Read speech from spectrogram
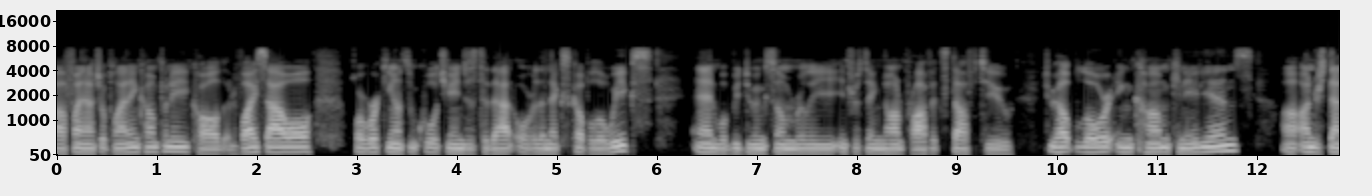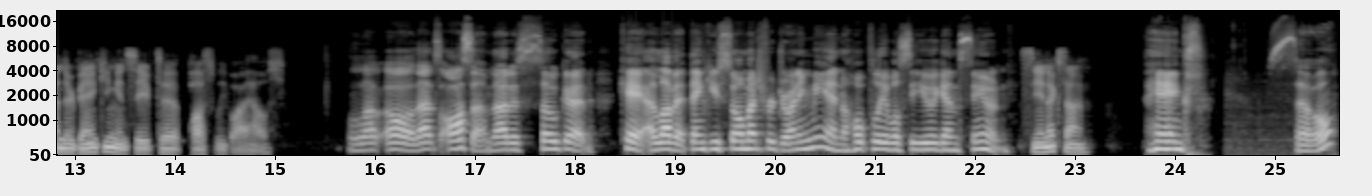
uh, financial planning company called Advice Owl. We're working on some cool changes to that over the next couple of weeks, and we'll be doing some really interesting nonprofit stuff to, to help lower income Canadians uh, understand their banking and save to possibly buy a house. Love oh, that's awesome. That is so good. Okay, I love it. Thank you so much for joining me, and hopefully we'll see you again soon. See you next time. Thanks. So,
